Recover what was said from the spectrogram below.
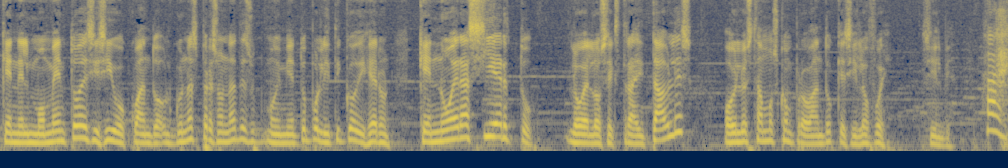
que en el momento decisivo, cuando algunas personas de su movimiento político dijeron que no era cierto lo de los extraditables, Hoy lo estamos comprobando que sí lo fue, Silvia. Ay,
